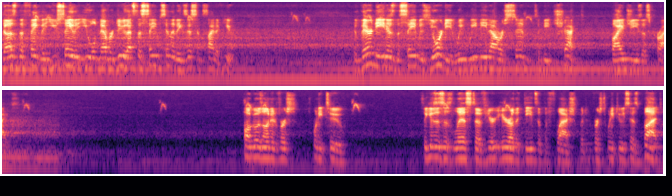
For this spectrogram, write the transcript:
does the thing that you say that you will never do, that's the same sin that exists inside of you. And their need is the same as your need. We, we need our sin to be checked by Jesus Christ. Paul goes on in verse 22. So he gives us this list of here, here are the deeds of the flesh. But in verse 22, he says, But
